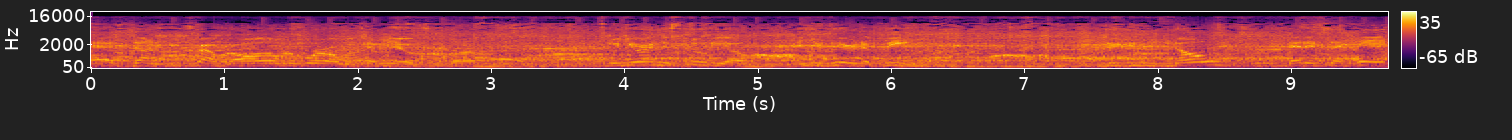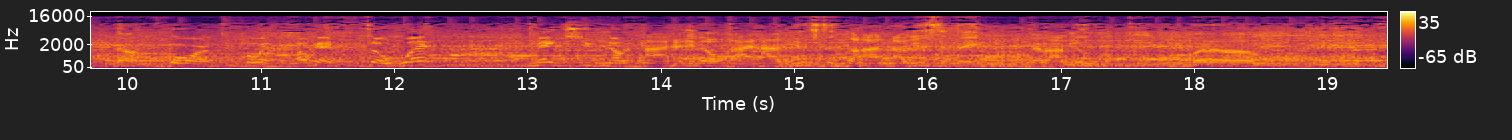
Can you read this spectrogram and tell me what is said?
that has done it. You traveled all over the world with your music, bro. When you're in the studio and you hear the beat, do you know that it's a hit? No. Or, or okay, so what makes you know? I, you know, I, I used to, I, I used to think that I knew, but um,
